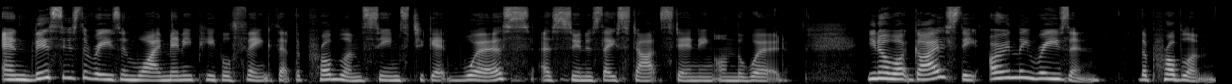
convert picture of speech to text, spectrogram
And this is the reason why many people think that the problem seems to get worse as soon as they start standing on the word. You know what, guys? The only reason the problem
